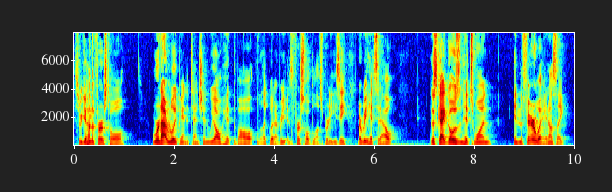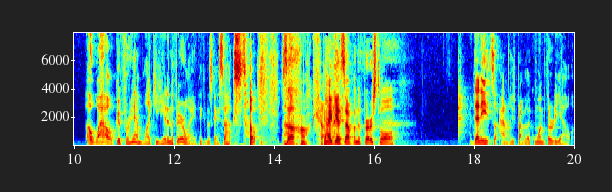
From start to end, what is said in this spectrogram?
So we get on the first hole. We're not really paying attention. We all hit the ball like whatever. The first hole bluff's pretty easy. Everybody hits it out. This guy goes and hits one in the fairway, and I was like, oh wow, good for him. Like he hit in the fairway, thinking this guy sucks. So, so Oh, guy gets up on the first hole. Then he's I don't know, he's probably like 130 out.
